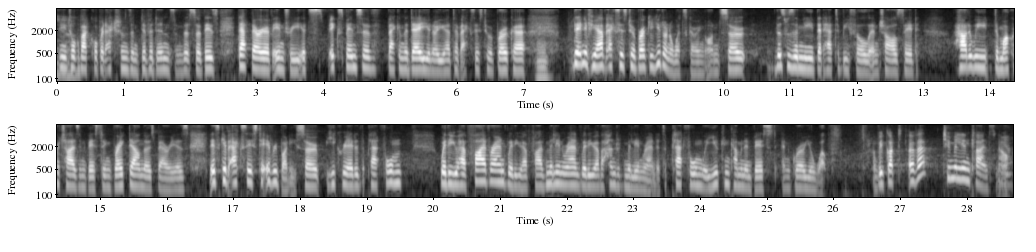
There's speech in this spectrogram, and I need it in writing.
When you talk about corporate actions and dividends and this, so there's that barrier of entry. It's expensive. Back in the day, you know, you had to have access to a broker. Mm. Then, if you have access to a broker, you don't know what's going on. So this was a need that had to be filled, and Charles said. How do we democratize investing, break down those barriers? Let's give access to everybody. So he created the platform whether you have five Rand, whether you have five million Rand, whether you have a 100 million Rand. It's a platform where you can come and invest and grow your wealth. And we've got over 2 million clients now.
